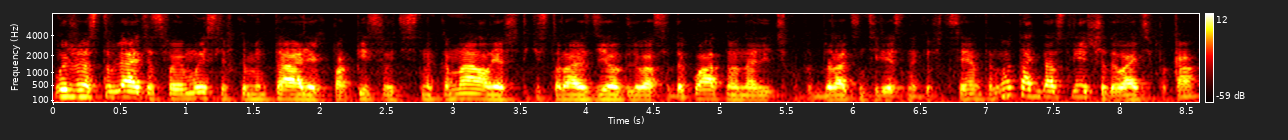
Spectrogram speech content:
Вы же оставляйте свои мысли в комментариях, подписывайтесь на канал. Я все-таки стараюсь сделать для вас адекватную аналитику, подбирать интересные коэффициенты. Ну и так, до встречи, давайте, пока.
